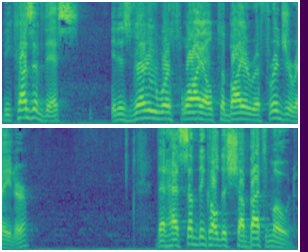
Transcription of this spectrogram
because of this, it is very worthwhile to buy a refrigerator that has something called a Shabbat mode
